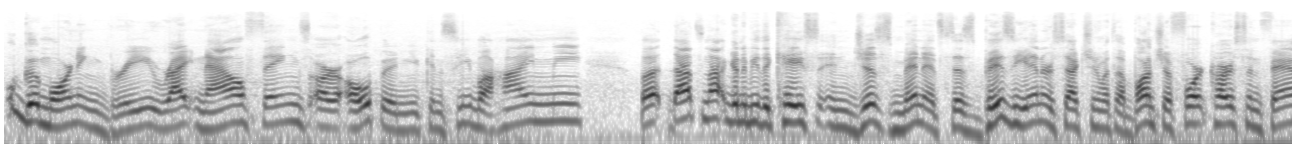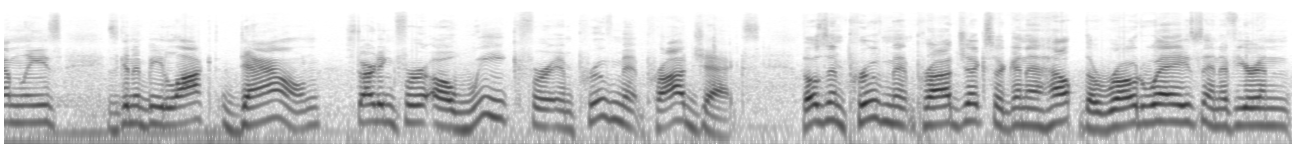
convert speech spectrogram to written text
Well, good morning, Bree. Right now, things are open. You can see behind me, but that's not going to be the case in just minutes. This busy intersection with a bunch of Fort Carson families is going to be locked down starting for a week for improvement projects. Those improvement projects are going to help the roadways, and if you're in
